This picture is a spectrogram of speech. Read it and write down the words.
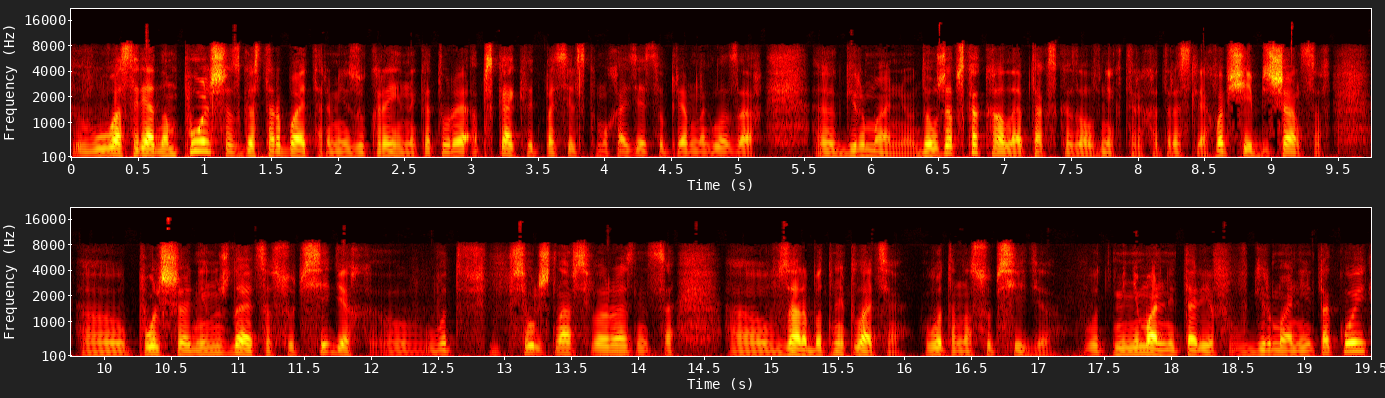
У вас рядом Польша с гастарбайтерами из Украины, которая обскакивает по сельскому хозяйству прямо на глазах э, Германию. Да уже обскакала, я бы так сказал, в некоторых отраслях. Вообще без шансов. Э, Польша не нуждается в субсидиях. Э, вот всего лишь навсего разница э, в заработной плате. Вот она субсидия. Вот минимальный тариф в Германии такой,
